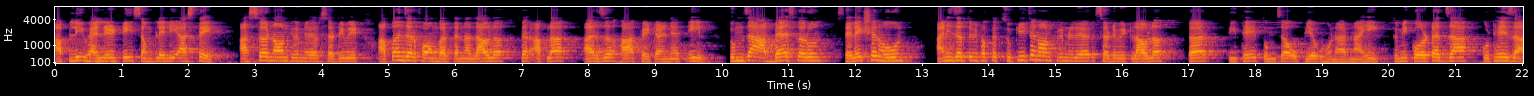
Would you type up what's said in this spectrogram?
आपली व्हॅलिडिटी संपलेली असते. असं नॉन क्रिमिनल सर्टिफिकेट आपण जर फॉर्म भरताना लावलं तर आपला अर्ज हा फेटाळण्यात येईल. तुमचा अभ्यास करून सिलेक्शन होऊन आणि जर तुम्ही फक्त चुकीचं नॉन क्रिमिनल सर्टिफिकेट लावलं तर तिथे तुमचा उपयोग होणार नाही. तुम्ही कोर्टात जा कुठे जा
